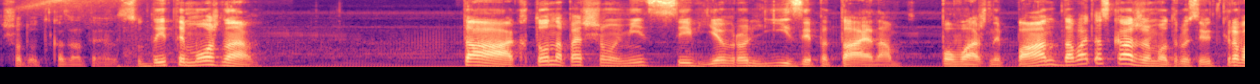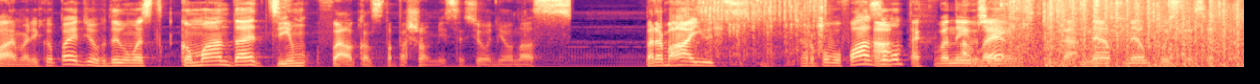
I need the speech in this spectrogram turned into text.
Що тут казати? Судити можна. Так, хто на першому місці в Євролізі? Питає нам поважний пан. Давайте скажемо, друзі. Відкриваємо Лікопедію, дивимось команда Team Falcons на першому місці. Сьогодні у нас перемагають групову фазу. А, так вони але- вже да, не, не опустяться.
